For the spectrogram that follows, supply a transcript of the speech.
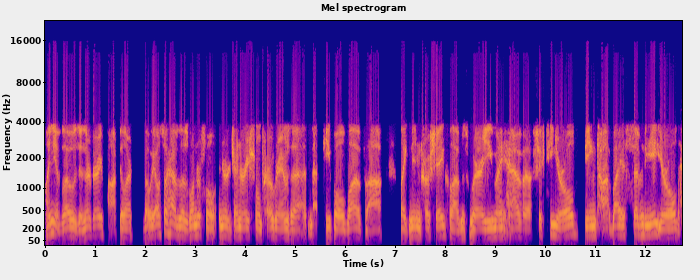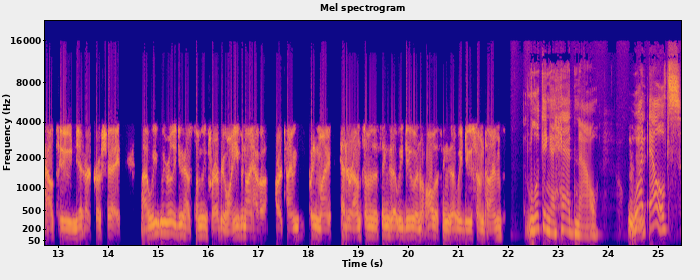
plenty of those, and they're very popular. But we also have those wonderful intergenerational programs that, that people love. Uh, like knit and crochet clubs where you might have a 15 year old being taught by a 78 year old how to knit or crochet uh, we, we really do have something for everyone. Even I have a hard time putting my head around some of the things that we do and all the things that we do sometimes. Looking ahead now, mm-hmm. what else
